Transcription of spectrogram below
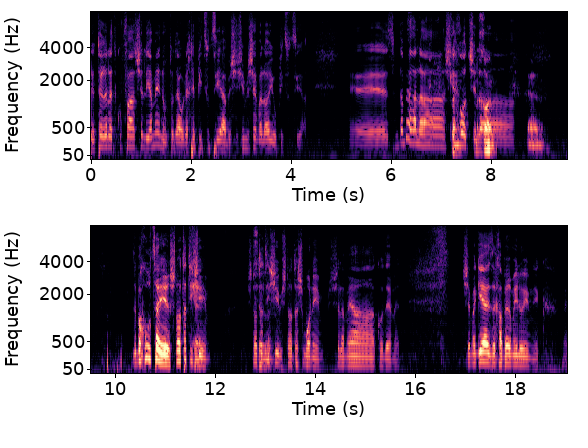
יותר לתקופה של ימינו, אתה יודע, הולך לפיצוצייה, ב-67 לא היו פיצוצייה. אה, זה מדבר על ההשלכות של נכון. ה... כן, זה בחור צעיר, שנות ה-90, כן. שנות של- ה-90, שנות ה-80 של המאה הקודמת, שמגיע איזה חבר מילואימניק, אה,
